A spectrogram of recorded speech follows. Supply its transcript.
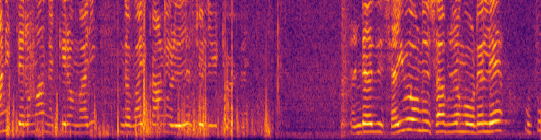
ஆணித்தரமாக நிற்கிற மாதிரி இந்த மாதிரி காணொலியில் சொல்லிக்கிட்டு ரெண்டாவது சைவ உணவு சாப்பிட்றவங்க உடல்லே உப்பு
